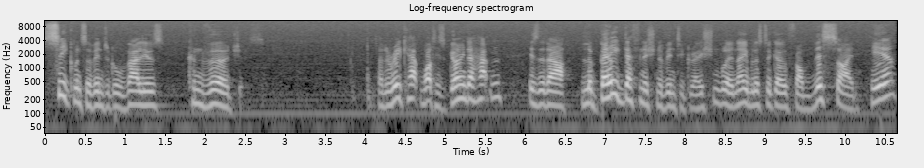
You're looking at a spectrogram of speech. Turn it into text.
sequence of integral values converges. So to recap, what is going to happen is that our Lebesgue definition of integration will enable us to go from this side here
